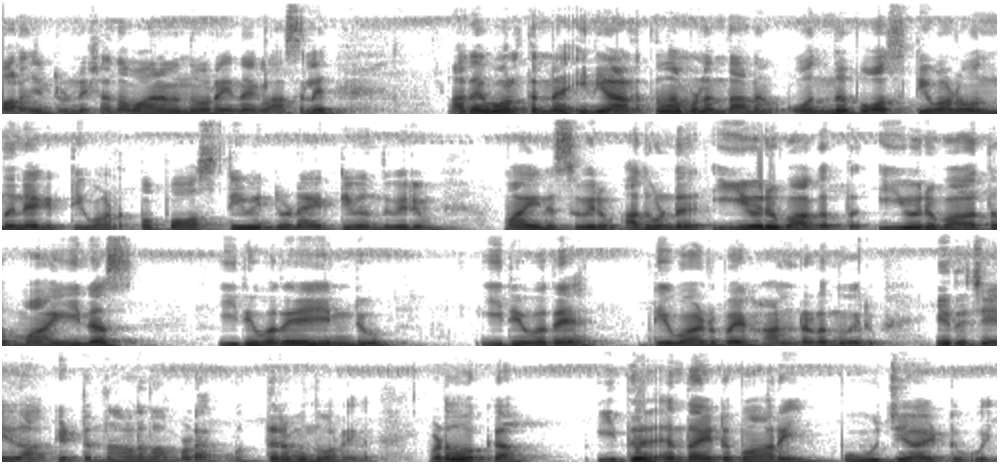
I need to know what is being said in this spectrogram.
പറഞ്ഞിട്ടുണ്ട് ശതമാനം എന്ന് പറയുന്ന ക്ലാസ്സിൽ അതേപോലെ തന്നെ ഇനി അടുത്ത നമ്മൾ എന്താണ് ഒന്ന് പോസിറ്റീവാണ് ഒന്ന് നെഗറ്റീവാണ് അപ്പോൾ പോസിറ്റീവ് ഇന്റു നെഗറ്റീവ് എന്ത് വരും? മൈനസ് വരും. അതുകൊണ്ട് ഈ ഒരു ഭാഗത്ത് ഈ ഒരു ഭാഗത്ത് മൈനസ് ഇരുപത് ഇന്റു ഇരുപത് ഡിവൈഡ് ബൈ ഹൺഡ്രഡ് എന്ന് വരും. ഇത് ചെയ്താൽ കിട്ടുന്നതാണ് നമ്മുടെ ഉത്തരം എന്ന് പറയുന്നത്. ഇവിടെ നോക്കുക ഇത് എന്തായിട്ട് മാറി? പൂജ്യമായിട്ട് പോയി.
